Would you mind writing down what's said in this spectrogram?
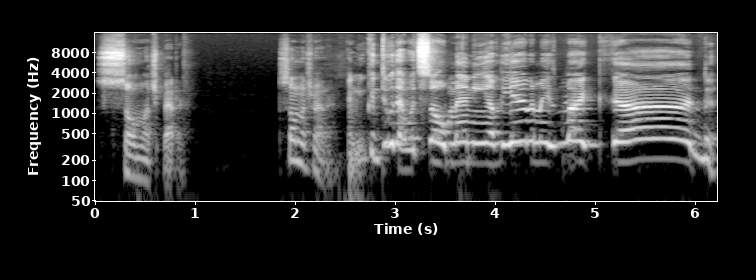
so much better. So much better. And you could do that with so many of the animes. My God.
